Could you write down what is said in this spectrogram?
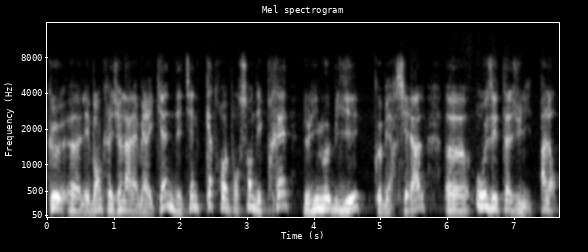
que euh, les banques régionales américaines détiennent 80% des prêts de l'immobilier commercial euh, aux États-Unis. Alors,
